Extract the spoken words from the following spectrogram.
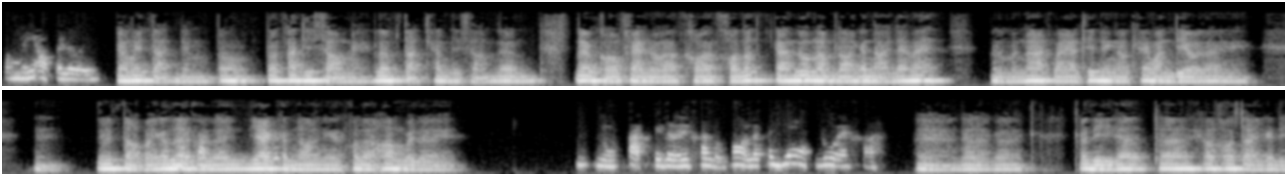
ตรงนี้ออกไปเลย ยังไม่ตัดยังต้องต้องขั้นที่สองไงเริ่มตัดขั้นที่สองเริ่ม เริ่มขอแฟนบอกว่า ขอขอลดการร่วมหลับนอนกันหน่อยได้ไหมเออมันมากไปอาทิตย์หนึ่งเอาแค่วันเดียวแล้วหรือต่อไปก็เลิกกันเลยแยกกันนอนกันคนละห้องไปเลย หนูตัดไปเลยค่ะหลวงพ่อแล้วก็แยกด้วยค่ะ เออนั่นแหละก็ก็ดีถ้า ถ้าเขาเข้าใจก็ดี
